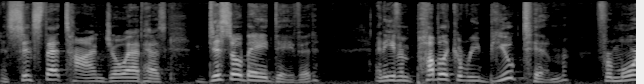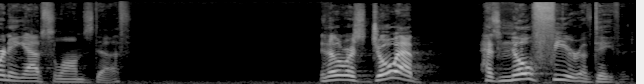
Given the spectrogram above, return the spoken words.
And since that time, Joab has disobeyed David and even publicly rebuked him for mourning Absalom's death. In other words, Joab has no fear of David.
